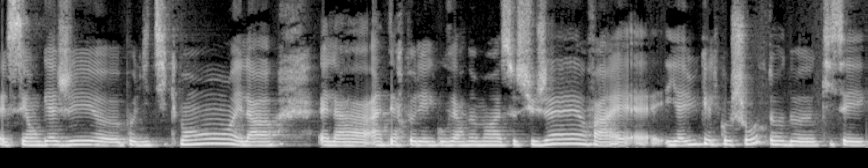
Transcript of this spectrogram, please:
elle s'est engagée euh, politiquement? Elle a, elle a interpellé le gouvernement à ce sujet? Enfin, il y a eu quelque chose de, de qui s'est,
